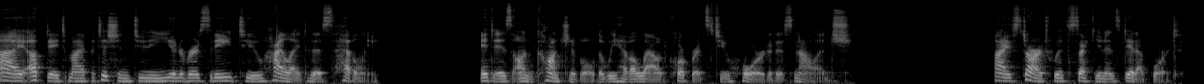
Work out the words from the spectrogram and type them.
I update my petition to the university to highlight this heavily. It is unconscionable that we have allowed corporates to hoard this knowledge. I start with SecUnit's data port.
